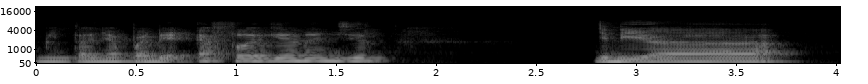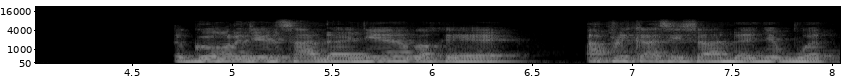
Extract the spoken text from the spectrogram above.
mintanya PDF lagi anjir. Jadi ya gue ngerjain seadanya pakai aplikasi seadanya buat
